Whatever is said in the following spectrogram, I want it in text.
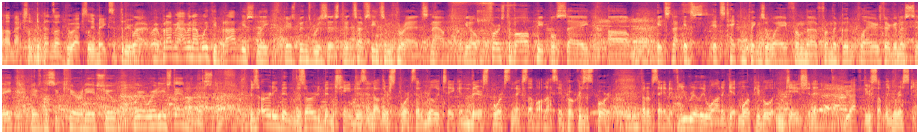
Um, actually, depends on who actually makes it through. Right, right. But I mean, I mean, I'm with you. But obviously, there's been resistance. I've seen some threads. Now, you know, first of all, people say um, it's not. It's it's taking things away from the from the good players they're going to see. There's the security issue. Where where do you stand on this stuff? There's already been there's already been changes in other sports that have really taken their sports to the next level. I'm not saying poker's a sport, but I'm saying if you really want to get more people engaged in it, you have to do something risky.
